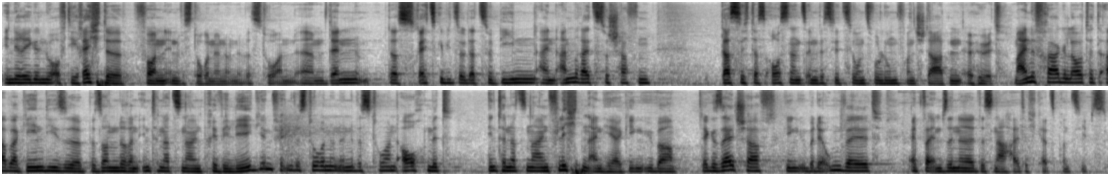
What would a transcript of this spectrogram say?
in der Regel nur auf die Rechte von Investorinnen und Investoren. Ähm, denn das Rechtsgebiet soll dazu dienen, einen Anreiz zu schaffen, dass sich das Auslandsinvestitionsvolumen von Staaten erhöht. Meine Frage lautet aber, gehen diese besonderen internationalen Privilegien für Investorinnen und Investoren auch mit internationalen Pflichten einher gegenüber der Gesellschaft, gegenüber der Umwelt, etwa im Sinne des Nachhaltigkeitsprinzips?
